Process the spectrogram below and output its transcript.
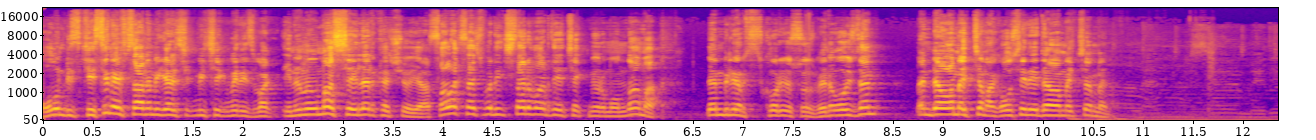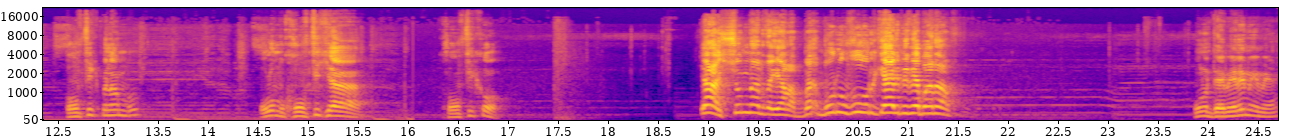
Oğlum biz kesin efsane mi gerçek mi çekmeliyiz. Bak inanılmaz şeyler kaçıyor ya. Salak saçma işler var diye çekmiyorum onda ama ben biliyorum siz koruyorsunuz beni. O yüzden ben devam edeceğim. Bak o seriye devam edeceğim ben. Konfig mi lan bu? Oğlum bu konfig ya. Konfig o. Ya şunlar da yalan. Bunu vur gel bir de bana. Bunu demeli miyim ya?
